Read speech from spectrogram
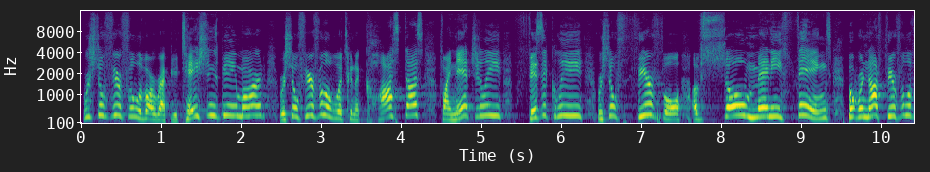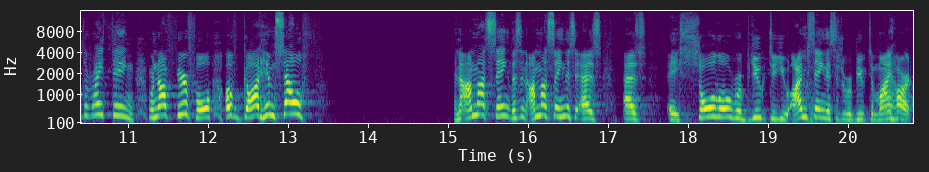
We're so fearful of our reputations being marred. We're so fearful of what's going to cost us financially, physically. We're so fearful of so many things, but we're not fearful of the right thing. We're not fearful of God Himself. And I'm not saying, listen, I'm not saying this as, as a solo rebuke to you. I'm saying this as a rebuke to my heart.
